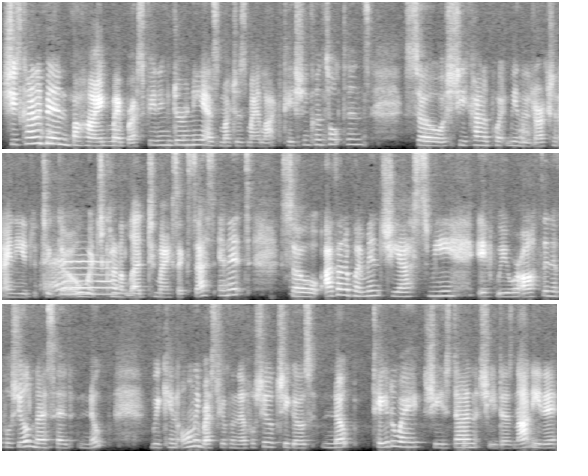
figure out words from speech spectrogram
she's kind of been behind my breastfeeding journey as much as my lactation consultants so she kind of pointed me in the direction I needed to go, which kind of led to my success in it. So at that appointment, she asked me if we were off the nipple shield, and I said, nope. We can only breastfeed the nipple shield. She goes, nope, take it away. She's done. She does not need it.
